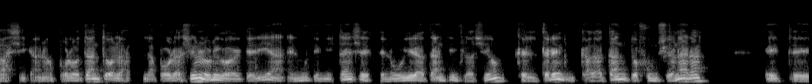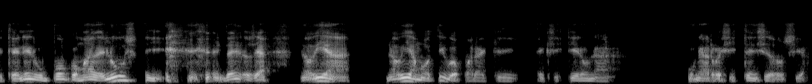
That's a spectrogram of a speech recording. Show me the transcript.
básica, ¿no? Por lo tanto, la, población lo único que quería en última instancia es que no hubiera tanta inflación, que el tren cada tanto funcionara, este, tener un poco más de luz, y, o sea, no había, no había motivo para que existiera una, una resistencia social.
